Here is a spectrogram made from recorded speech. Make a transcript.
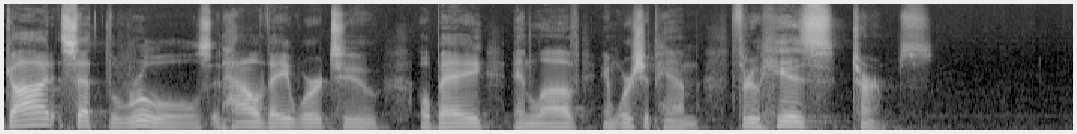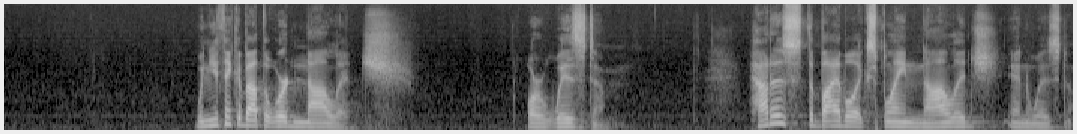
God set the rules and how they were to obey and love and worship Him through His terms. When you think about the word knowledge or wisdom, how does the Bible explain knowledge and wisdom?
